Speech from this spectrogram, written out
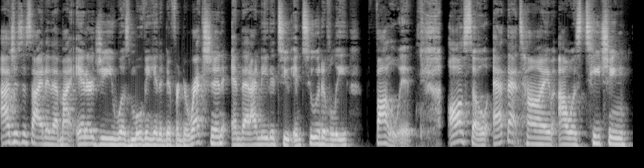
I just decided that my energy was moving in a different direction and that I needed to intuitively follow it. Also, at that time, I was teaching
